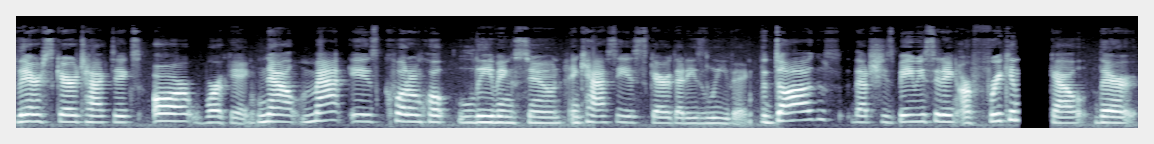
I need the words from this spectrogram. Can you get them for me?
Their scare tactics are working. Now, Matt is quote unquote leaving soon, and Cassie is scared that he's leaving. The dogs that she's babysitting are freaking out. They're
